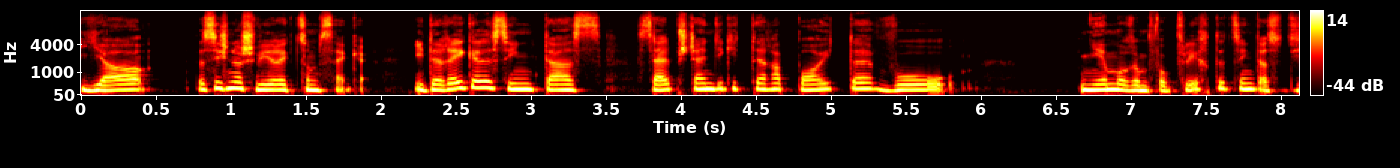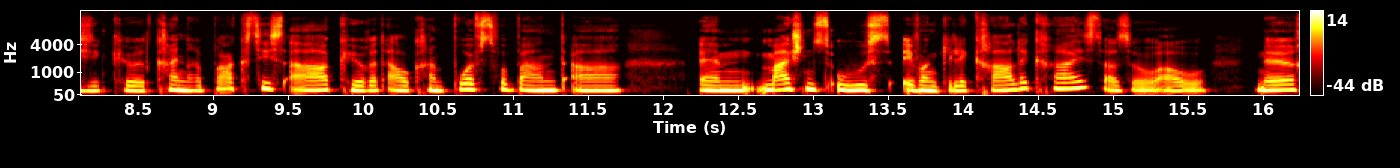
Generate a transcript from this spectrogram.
Ja, das ist noch schwierig zu sagen. In der Regel sind das selbstständige Therapeuten, die niemandem verpflichtet sind. Also die gehören keiner Praxis an, gehören auch keinem Berufsverband an. Ähm, meistens aus evangelikalen Kreis, also auch näher,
